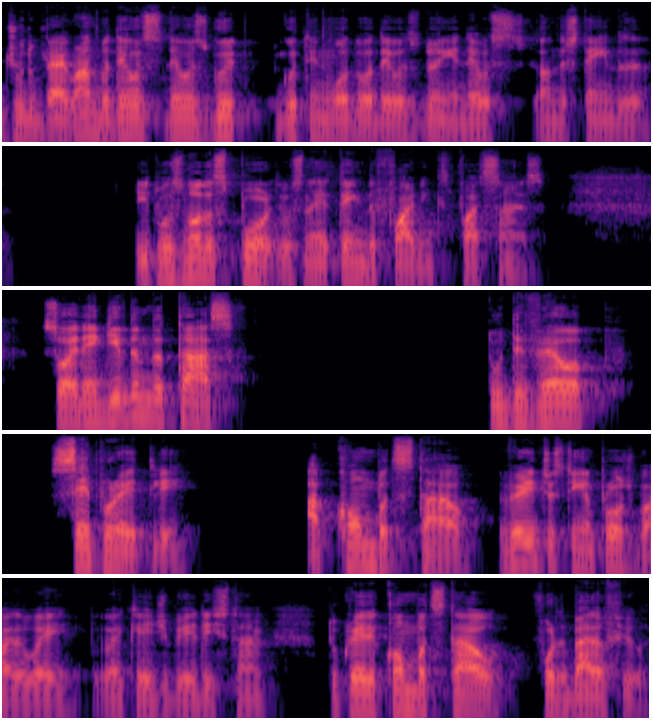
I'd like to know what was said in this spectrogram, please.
judo background, but they was they was good good in what what they was doing, and they was understanding the It was not a sport; it was understanding the fighting fight science. So I then give them the task to develop separately a combat style. A very interesting approach, by the way, by KGB at this time, to create a combat style for the battlefield.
